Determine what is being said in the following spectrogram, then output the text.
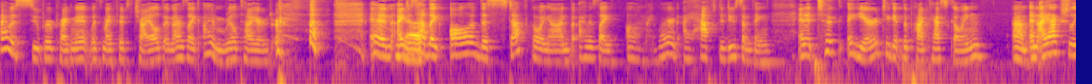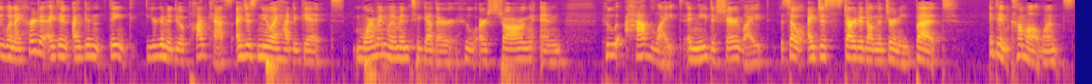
I was super pregnant with my fifth child and I was like, I am real tired. and I yeah. just had like all of this stuff going on, but I was like, oh my word, I have to do something. And it took a year to get the podcast going. Um, and I actually, when I heard it, I didn't. I didn't think you're going to do a podcast. I just knew I had to get Mormon women together who are strong and who have light and need to share light. So I just started on the journey, but it didn't come all at once.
